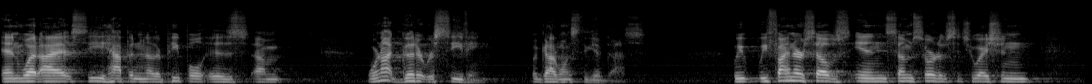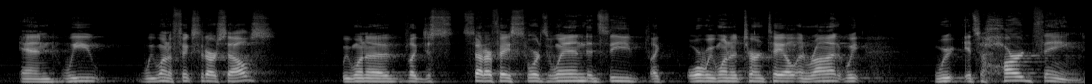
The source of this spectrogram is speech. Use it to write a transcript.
and what I see happen in other people is um, we're not good at receiving what God wants to give to us. We, we find ourselves in some sort of situation and we, we want to fix it ourselves. We want to like just set our face towards the wind and see like, or we want to turn tail and run. We, we it's a hard thing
